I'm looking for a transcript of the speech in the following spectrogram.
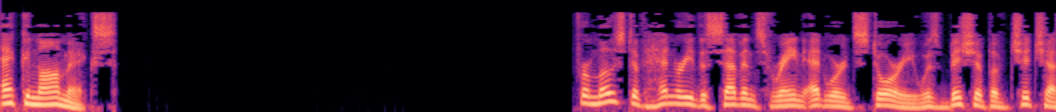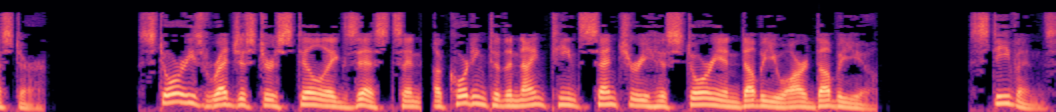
Economics For most of Henry VII's reign Edward Storey was Bishop of Chichester. Storey's register still exists and, according to the 19th-century historian W. R. W. Stephens,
